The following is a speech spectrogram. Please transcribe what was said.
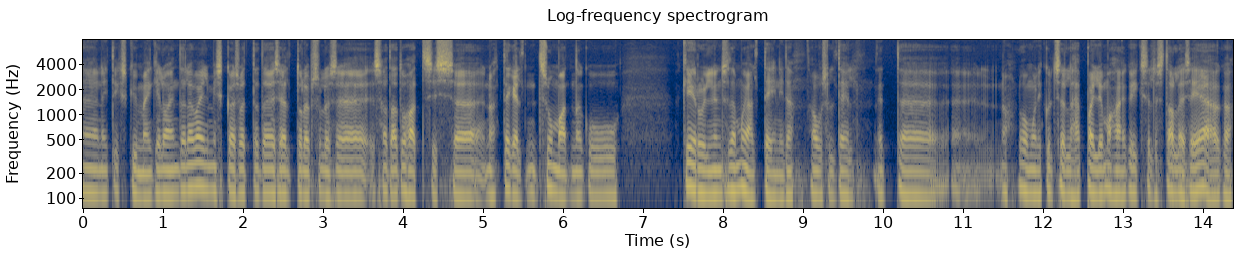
näiteks kümme kilo endale valmis kasvatada ja sealt tuleb sulle see sada tuhat, siis äh, noh, tegelikult need summad nagu keeruline on seda mujalt teenida ausal teel. et noh, loomulikult seal läheb palju maha ja kõik sellest alles ei jää, aga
